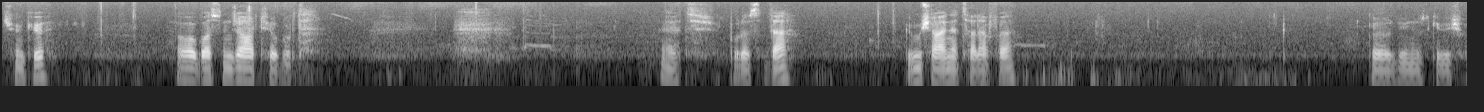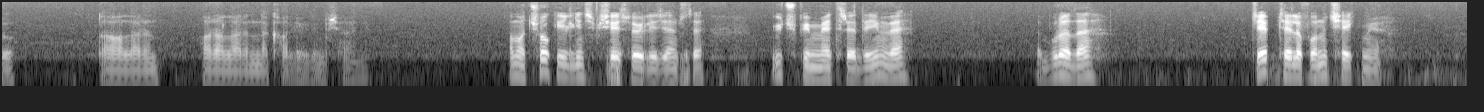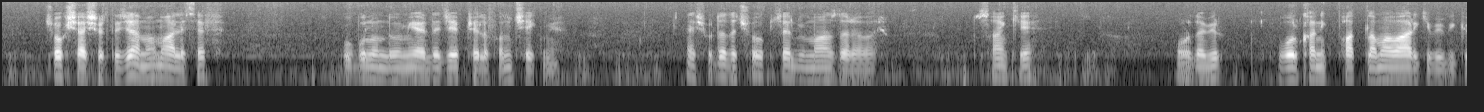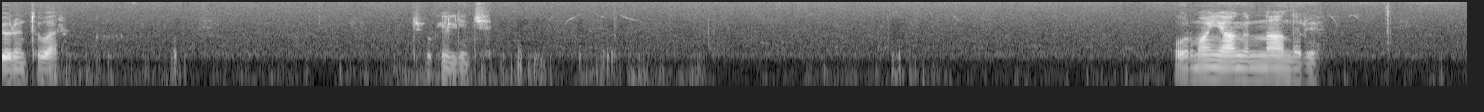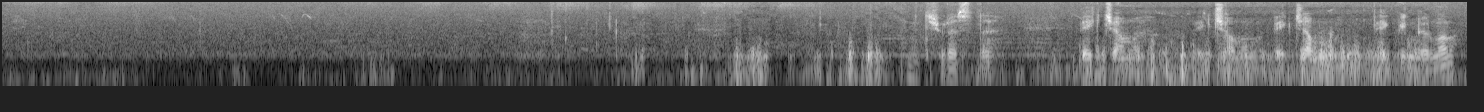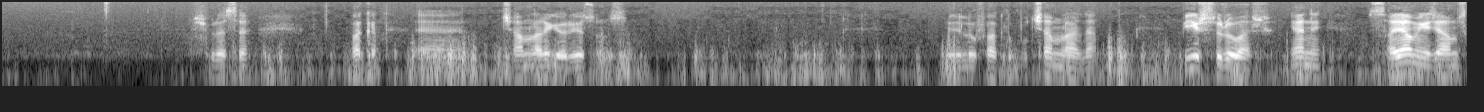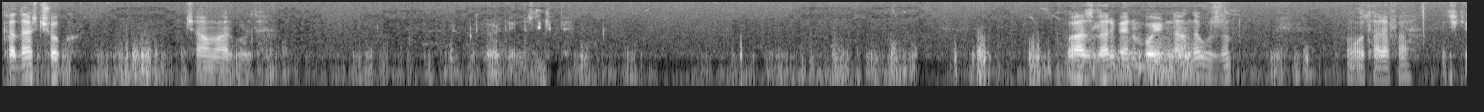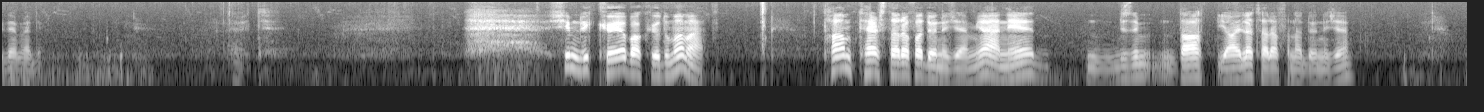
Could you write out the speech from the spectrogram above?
Çünkü hava basıncı artıyor burada. Evet, burası da Gümüşhane tarafı. Gördüğünüz gibi şu dağların aralarında kalıyor Gümüşhane. Ama çok ilginç bir şey söyleyeceğim size. 3000 metredeyim ve burada cep telefonu çekmiyor. Çok şaşırtıcı ama maalesef bu bulunduğum yerde cep telefonu çekmiyor. E şurada da çok güzel bir manzara var. Sanki orada bir volkanik patlama var gibi bir görüntü var. Çok ilginç. Orman yangınını andırıyor. Evet şurası da bek camı. Bek camı mı? Bek camı mı? Pek bilmiyorum ama. Şurası bakın eee çamları görüyorsunuz. Birli ufaklı bu çamlardan bir sürü var. Yani sayamayacağımız kadar çok çam var burada. Gördüğünüz gibi. Bazıları benim boyumdan da uzun. O tarafa hiç gidemedim. Evet. Şimdi köye bakıyordum ama tam ters tarafa döneceğim. Yani bizim dağ yayla tarafına döneceğim.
